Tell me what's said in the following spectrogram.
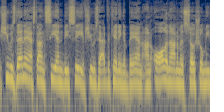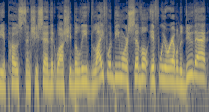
she was then asked on CNBC if she was advocating a ban on all anonymous social media posts, and she said that while she believed life would be more civil if we were able to do that,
